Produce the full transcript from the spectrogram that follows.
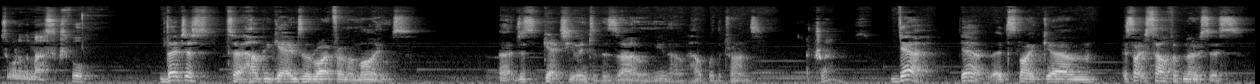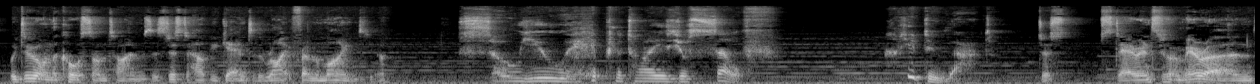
So what are the masks for? They're just to help you get into the right frame of mind. Uh, just get you into the zone, you know, help with the trance. A trance? Yeah, yeah. It's like um, it's like self hypnosis. We do it on the course sometimes. It's just to help you get into the right frame of mind, you know. So you hypnotize yourself? How do you do that? Just stare into a mirror and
